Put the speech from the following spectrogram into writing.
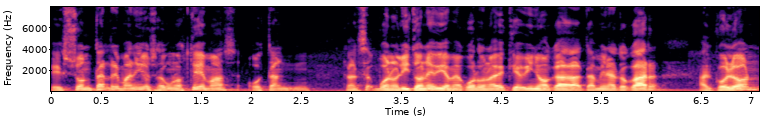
eh, son tan remanidos algunos temas, o están cansados. Bueno, Lito Nevia me acuerdo una vez que vino acá también a tocar al Colón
